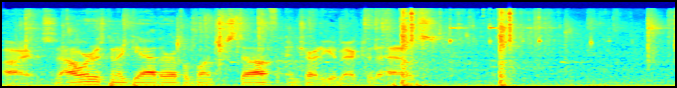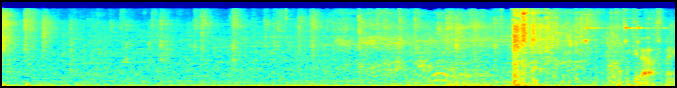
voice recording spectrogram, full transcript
Alright, so now we're just going to gather up a bunch of stuff and try to get back to the house. Get off me.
